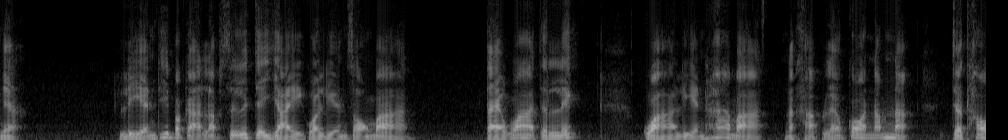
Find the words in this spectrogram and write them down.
เนี่ยเหรียญที่ประกาศรับซื้อจะใหญ่กว่าเหรียญ2บาท แต่ว่าจะเล็กกว่าเหรียญ5บาทนะครับ แล้วก็น้ำหนักจะเท่า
